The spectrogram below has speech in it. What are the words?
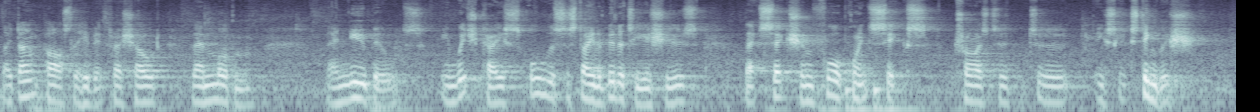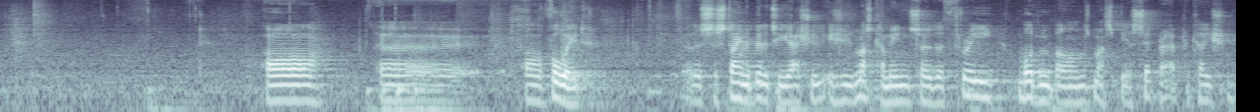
They don't pass the Hibbitt threshold, they're modern. They're new builds, in which case all the sustainability issues that section 4.6 tries to, to extinguish are, uh, are void the sustainability issue, issues must come in, so the three modern barns must be a separate application.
